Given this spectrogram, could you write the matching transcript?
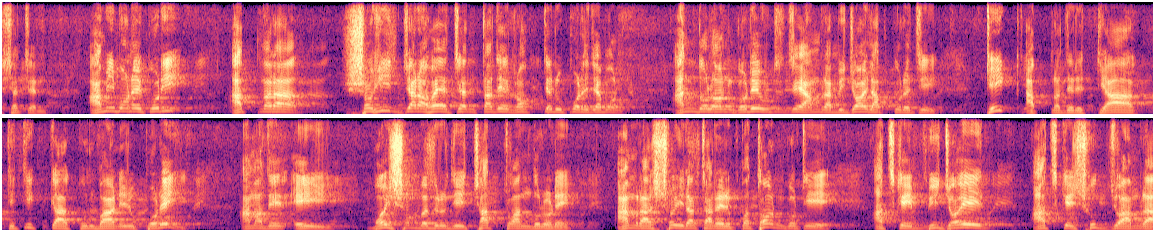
এসেছেন। আমি মনে করি আপনারা শহীদ যারা হয়েছেন তাদের রক্তের উপরে যেমন আন্দোলন গড়ে উঠেছে, আমরা বিজয় লাভ করেছি, ঠিক আপনাদের ত্যাগ, তিতিক্ষা, কুরবানির উপরেই আমাদের এই বৈষম্য বিরোধী ছাত্র আন্দোলনে আমরা স্বৈরাচারের পতন ঘটিয়ে আজকে বিজয়ের, আজকে সূর্য আমরা,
